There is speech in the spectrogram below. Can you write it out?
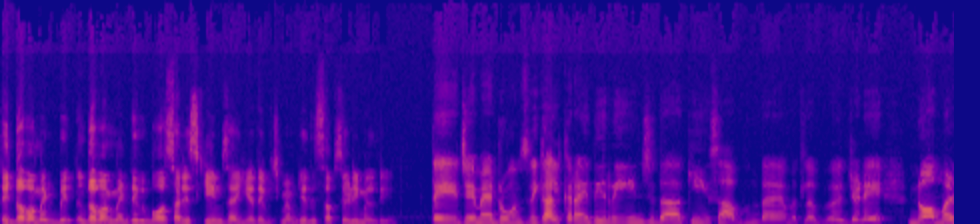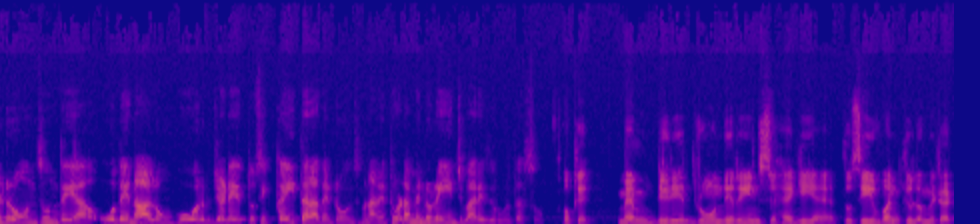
ਤੇ ਗਵਰਨਮੈਂਟ ਵੀ ਗਵਰਨਮੈਂਟ ਦੀ ਵੀ ਬਹੁਤ ਸਾਰੀ ਸਕੀਮਸ ਹੈਗੀ ਇਹਦੇ ਵਿੱਚ ਮੈਮ ਜਿਹਦੀ ਸਬਸਿਡੀ ਮਿਲਦੀ ਹੈ। ਤੇ ਜੇ ਮੈਂ ਡਰੋਨਸ ਦੀ ਗੱਲ ਕਰਾਂ ਇਹਦੀ ਰੇਂਜ ਦਾ ਕੀ ਹਿਸਾਬ ਹੁੰਦਾ ਹੈ? ਮਤਲਬ ਜਿਹੜੇ ਨਾਰਮਲ ਡਰੋਨਸ ਹੁੰਦੇ ਆ ਉਹਦੇ ਨਾਲੋਂ ਹੋਰ ਜਿਹੜੇ ਤੁਸੀਂ ਕਈ ਤਰ੍ਹਾਂ ਦੇ ਡਰੋਨਸ ਬਣਾਉਣੇ ਥੋੜਾ ਮੈਨੂੰ ਰੇਂਜ ਬਾਰੇ ਜ਼ਰੂਰ ਦੱਸੋ। ਓਕੇ ਮੈਮ ਜਿਹੜੀ ਡਰੋਨ ਦੀ ਰੇਂਜ ਹੈਗੀ ਹੈ ਤੁਸੀਂ 1 ਕਿਲੋਮੀਟਰ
